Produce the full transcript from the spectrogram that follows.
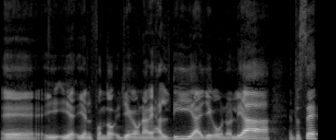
Eh, y, y- y en el fondo llega una vez al día, llega una oleada. Entonces,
